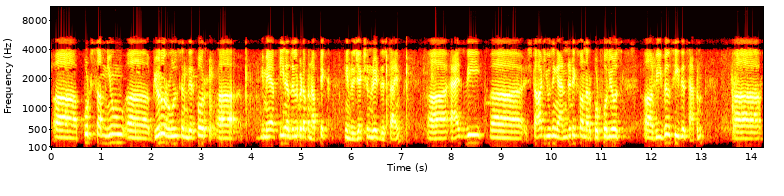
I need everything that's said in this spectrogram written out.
uh, put some new uh, bureau rules and therefore uh, we may have seen a little bit of an uptick in rejection rate this time. Uh, as we uh, start using analytics on our portfolios, uh, we will see this happen. Uh,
